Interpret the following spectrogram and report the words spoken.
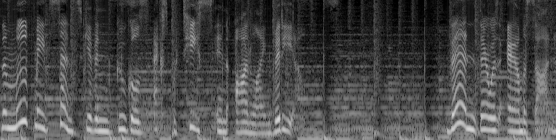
The move made sense given Google's expertise in online video. Then there was Amazon.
